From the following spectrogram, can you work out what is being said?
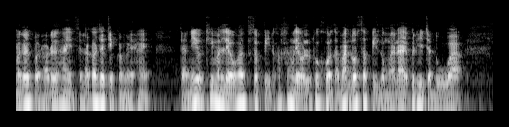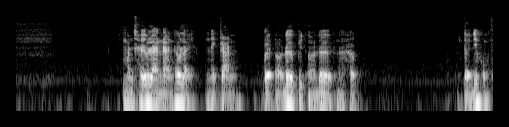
มันก็จะเปิดออเดอร์ให้ เสร็จแล้วก็จะเก็บกำไรให้ แต่นี่ที่มันเร็วเพราะสปีดค่อนข้างเร็ว ทุกคนสามารถลดสปีดลงมาได้ เพื่อที่จะดูว่า มันใช้เวลานานเท่าไหร่ ในการเปิดออเดอร์ปิดออเดอร์นะครับ แต่นี่ผมส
